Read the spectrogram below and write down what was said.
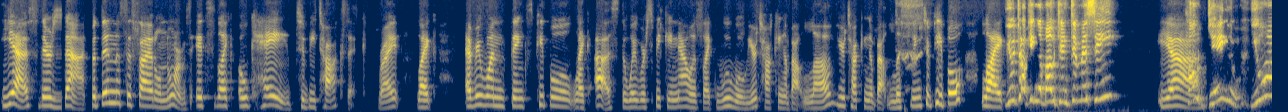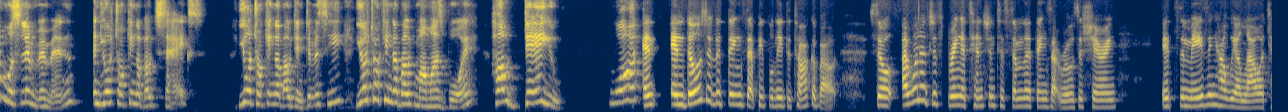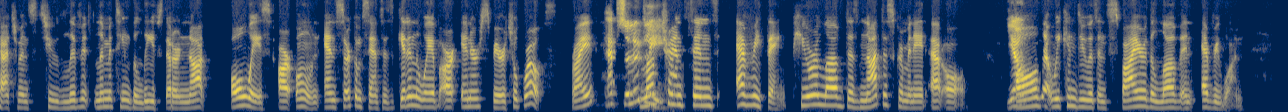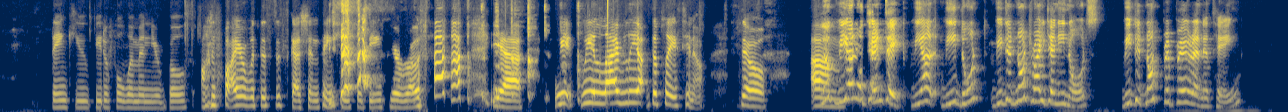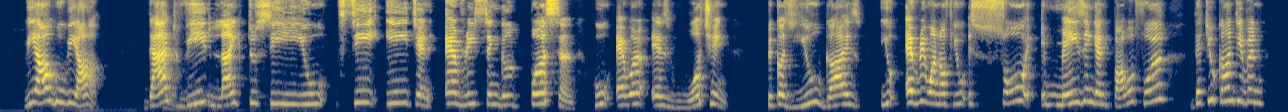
yes there's that but then the societal norms it's like okay to be toxic right? Like everyone thinks people like us, the way we're speaking now is like woo woo. You're talking about love. You're talking about listening to people. Like you're talking about intimacy. Yeah. How dare you? You are Muslim women and you're talking about sex. You're talking about intimacy. You're talking about mama's boy. How dare you? What? And and those are the things that people need to talk about. So I want to just bring attention to some of the things that Rose is sharing it's amazing how we allow attachments to limit, limiting beliefs that are not always our own and circumstances get in the way of our inner spiritual growth, right? Absolutely. Love transcends everything. Pure love does not discriminate at all. Yeah. All that we can do is inspire the love in everyone. Thank you, beautiful women. You're both on fire with this discussion. Thank you for being here, Rose. yeah, we we lively up the place, you know. So um, look, we are authentic. We are. We don't. We did not write any notes. We did not prepare anything. We are who we are. That we like to see you see each and every single person, whoever is watching because you guys you every one of you is so amazing and powerful that you can't even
